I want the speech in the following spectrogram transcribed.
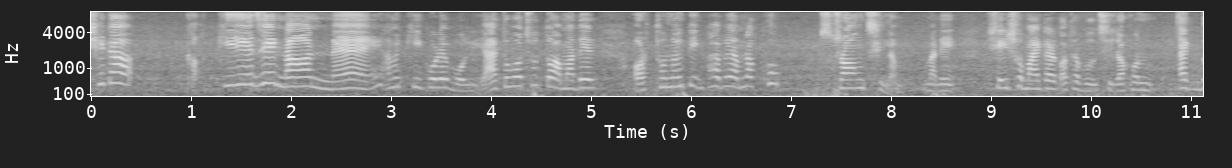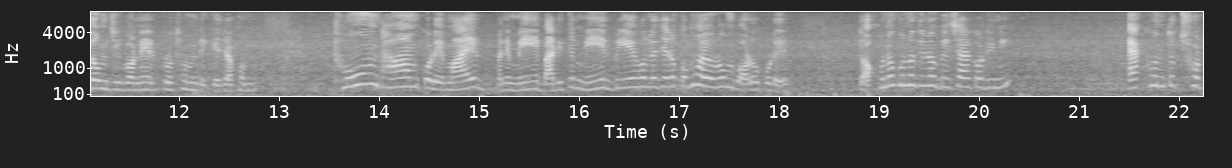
সেটা কে যে না নেয়, আমি কি করে বলি? এত বছর তো আমাদের অর্থনৈতিকভাবে আমরা খুব স্ট্রং ছিলাম। মানে সেই সময়টার কথা বলছি, যখন একদম জীবনের প্রথম দিকে, যখন ধুমধাম করে মায়ের মানে মেয়ে, বাড়িতে মেয়ের বিয়ে হলে যেরকম হয় ওরকম বড় করে, তখনও কোনো দিনও বিচার করিনি। এখন তো ছোট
